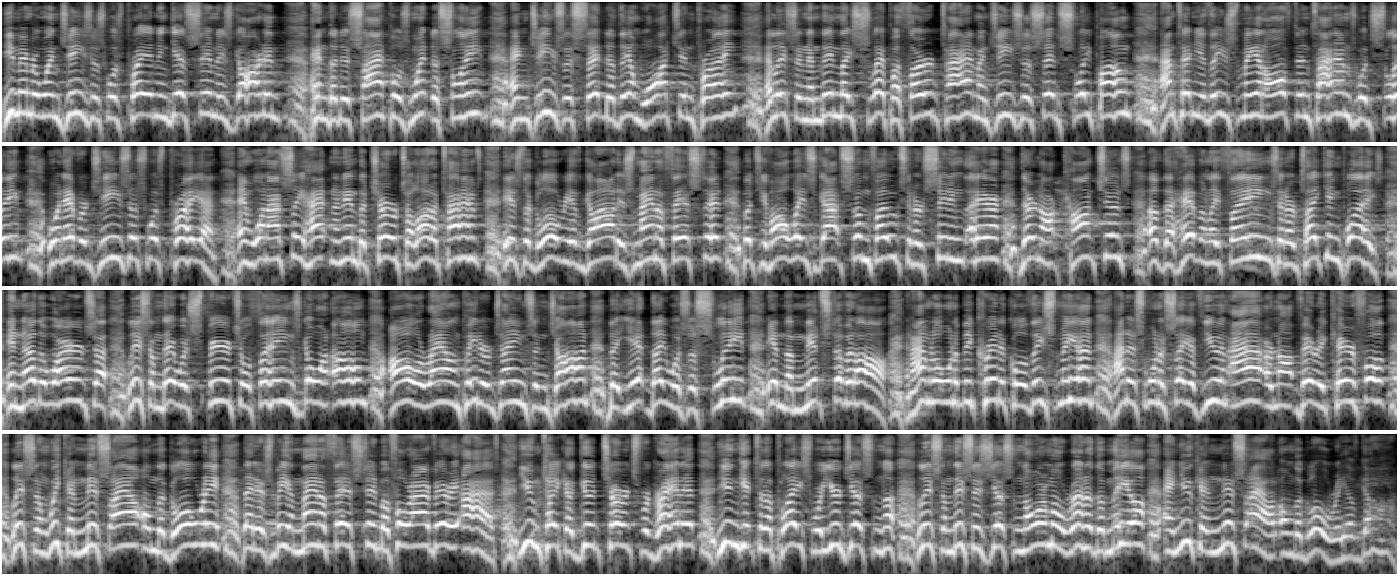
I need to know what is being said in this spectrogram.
You remember when Jesus was praying in Gethsemane's garden and the disciples went to sleep and Jesus said to them, Watch and pray. And listen, and then they slept a third time and Jesus said, Sleep on. I'm telling you, these men oftentimes would sleep whenever Jesus was praying. And what I see happening in the church a lot of times is the glory of God is manifested, but you've always got some folks that are sitting there, they're not conscious of the heavenly things that are taking place. In other words, uh, listen, there was spiritual things going on all around Peter, James, and John, but yet they was asleep in the midst of it all. And I don't want to be critical of these men. I just want to say if you and I are not very careful, listen, we can miss out on the glory that is being manifested before our very eyes. You can take a good church for granted. You can get to the place where you're just, listen, this is just normal run of the mill, and you can miss out on the glory of God.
